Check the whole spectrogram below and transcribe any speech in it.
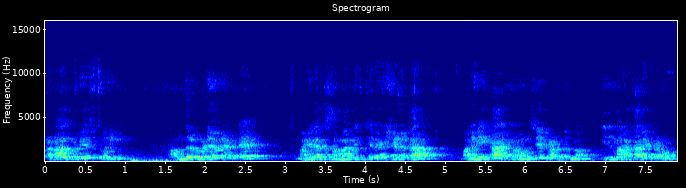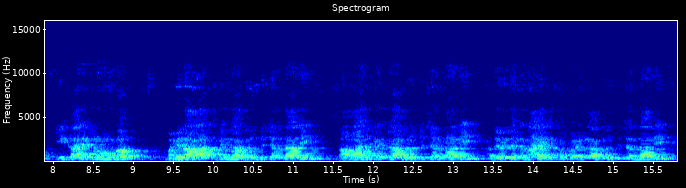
ప్రణాళిక వేసుకొని అందరూ కూడా ఎవరంటే మహిళకు సంబంధించి రక్షణగా మనం ఈ కార్యక్రమం చేపడుతున్నాం. ఇది మన కార్యక్రమం. ఈ కార్యక్రమంలో మహిళ ఆర్థికంగా అభివృద్ధి చెందాలి సామాజికంగా అభివృద్ధి చెందాలి అదేవిధంగా నాయకత్వ పరంగా అభివృద్ధి చెందాలి.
